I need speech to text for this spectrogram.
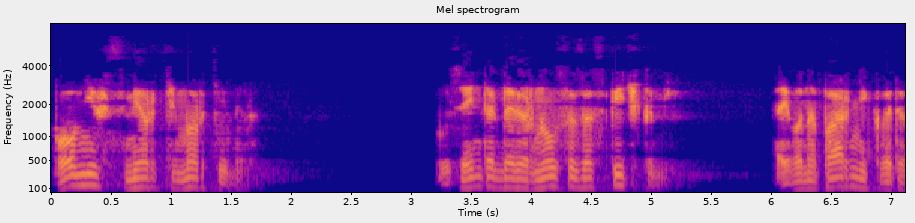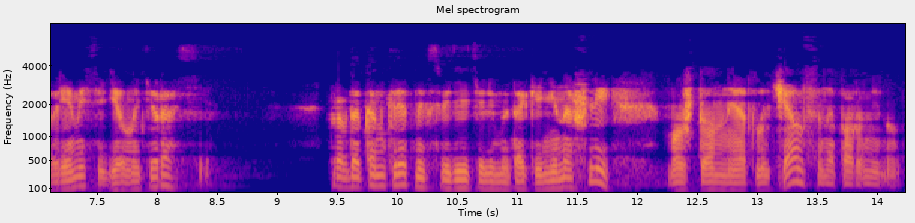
Помнишь смерть Мортимера? Гусейн тогда вернулся за спичками, а его напарник в это время сидел на террасе. Правда, конкретных свидетелей мы так и не нашли, может, он и отлучался на пару минут.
